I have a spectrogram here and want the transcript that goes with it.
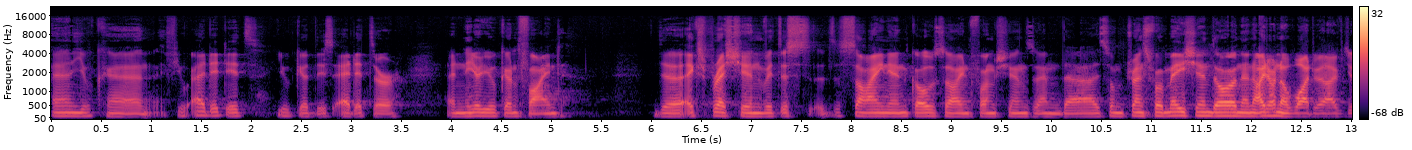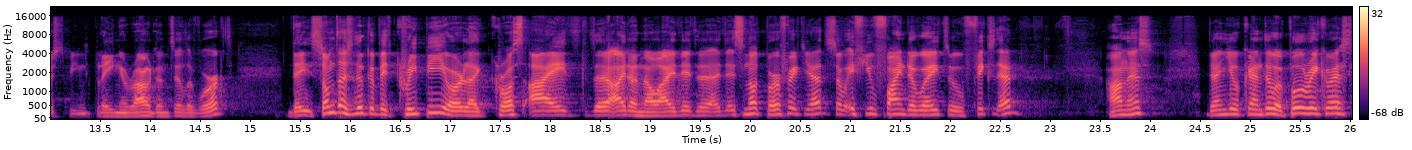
And you can, if you edit it, you get this editor. And here you can find the expression with this, the sine and cosine functions and uh, some transformation done. And I don't know what, I've just been playing around until it worked. They sometimes look a bit creepy or like cross-eyed. I don't know. I did. Uh, it's not perfect yet. So if you find a way to fix that, Hannes, then you can do a pull request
